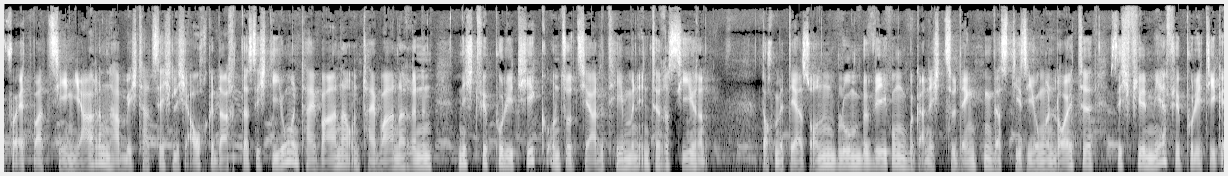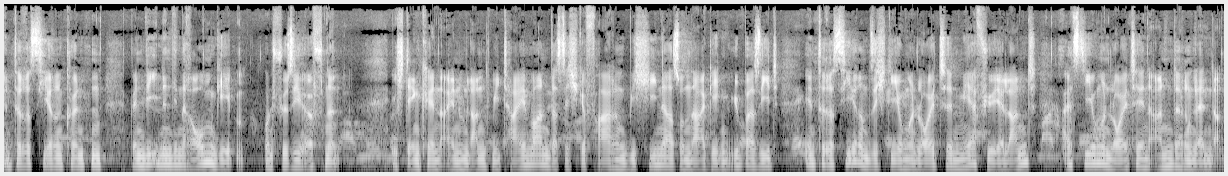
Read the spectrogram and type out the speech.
Vor etwa zehn Jahren habe ich tatsächlich auch gedacht, dass sich die jungen Taiwaner und Taiwanerinnen nicht für Politik und soziale Themen interessieren. Doch mit der Sonnenblumenbewegung begann ich zu denken, dass diese jungen Leute sich viel mehr für Politik interessieren könnten, wenn wir ihnen den Raum geben und für sie öffnen. Ich denke, in einem Land wie Taiwan, das sich Gefahren wie China so nah gegenüber sieht, interessieren sich die jungen Leute mehr für ihr Land als die jungen Leute in anderen Ländern.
